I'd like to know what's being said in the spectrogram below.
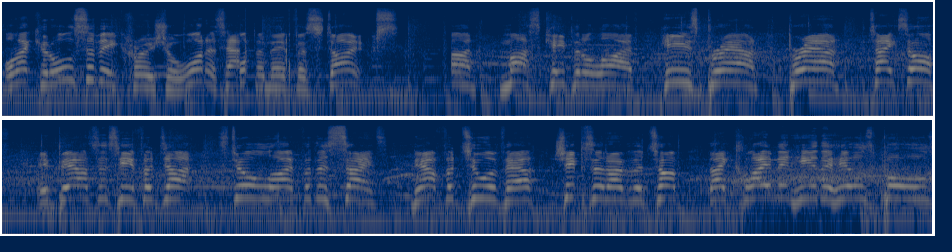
Well, that could also be crucial. What has happened there for Stokes? Must keep it alive. Here's Brown. Brown takes off. It bounces here for Dutt. Still alive for the Saints. Now for two of Tuivau. Chips it over the top. They claim it here, the Hills Bulls.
